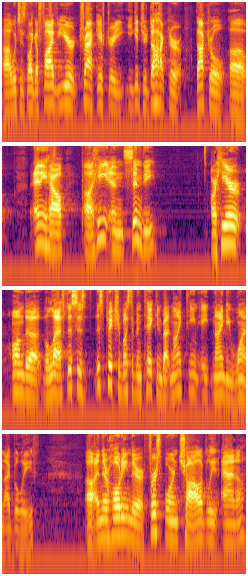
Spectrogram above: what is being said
uh, which is like a five year track after you, you, get your doctor, doctoral. anyhow, he and Cindy are here on the, the left, this, is, this picture must have been taken about 1991, I believe. Uh, and they're holding their firstborn child, I believe Anna.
